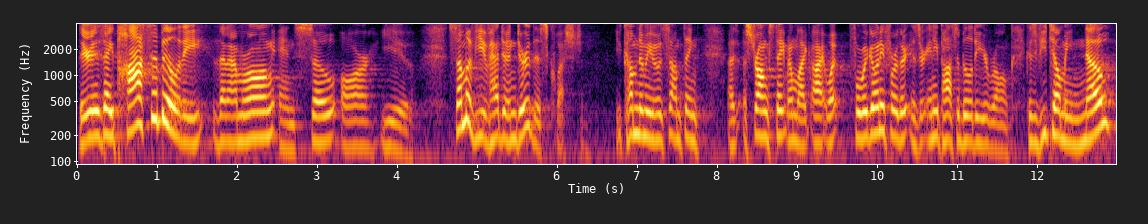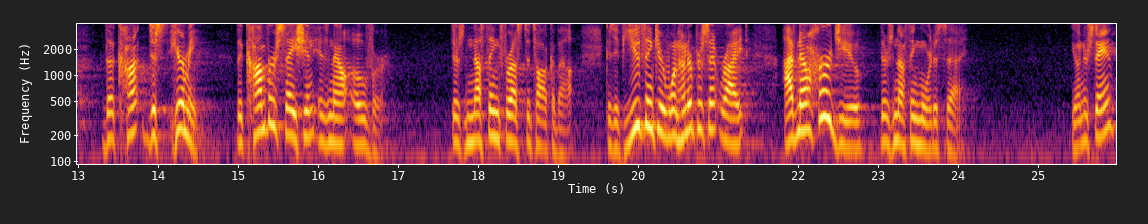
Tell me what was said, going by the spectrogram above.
There is a possibility that I'm wrong, and so are you. Some of you have had to endure this question. You come to me with something, a, a strong statement. I'm like, all right, what, before we go any further, is there any possibility you're wrong? Because if you tell me no, the con- just hear me. The conversation is now over. There's nothing for us to talk about. Because if you think you're 100% right, I've now heard you, there's nothing more to say. You understand?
